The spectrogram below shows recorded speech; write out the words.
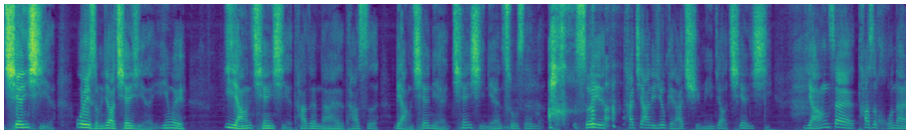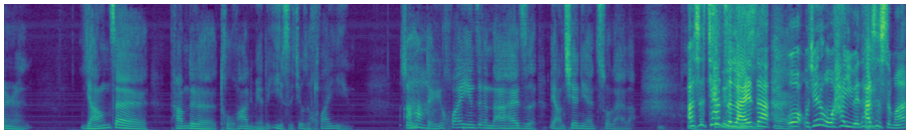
千玺为什么叫千玺呢？因为易烊千玺，他这男孩子他是两千年千禧年出生的，所以他家里就给他取名叫千玺。羊在他是湖南人，羊在他们这个土话里面的意思就是欢迎，所以等于欢迎这个男孩子两千年出来了。啊，是这样子来的。我我觉得我还以为他是什么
